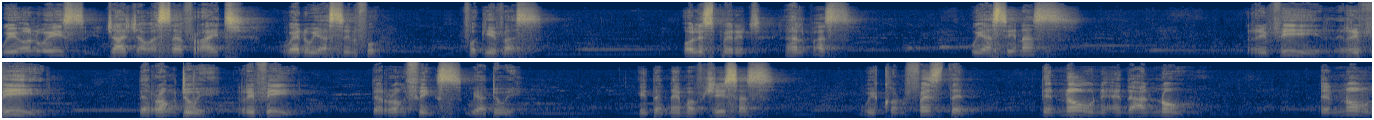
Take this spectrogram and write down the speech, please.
We always judge ourselves right when we are sinful. Forgive us. Holy Spirit, help us. We are sinners. Reveal, reveal the wrongdoing, reveal the wrong things we are doing. In the name of Jesus, we confess them, the known and the unknown the known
